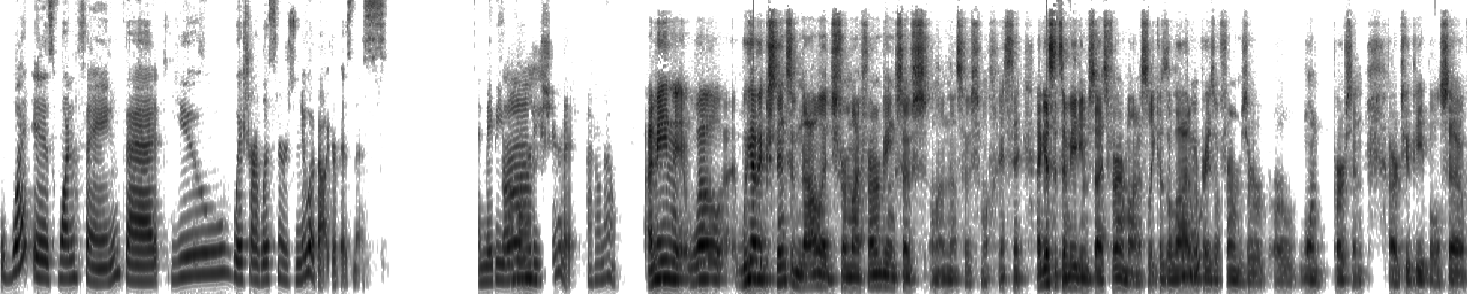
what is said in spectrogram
what is one thing that you wish our listeners knew about your business? and maybe you have um, already shared it. I don't know. I mean, well, we have extensive knowledge from my firm being so. Well, I'm not so small. It's a, I guess it's a medium-sized firm, honestly, because a lot mm-hmm. of appraisal firms are, are one person or two people. So,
